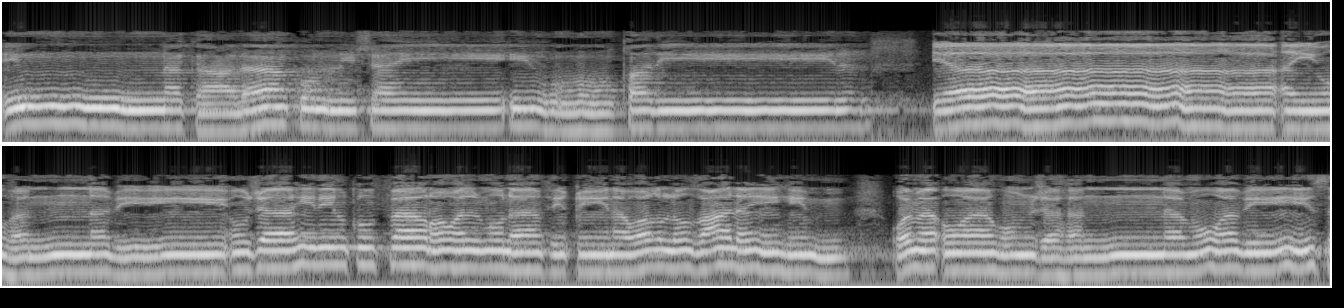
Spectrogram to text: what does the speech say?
إنك على كل شيء قدير. يا أيها النبي أجاهد الكفار والمنافقين واغلظ عليهم ومأواهم جهنم وبئس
